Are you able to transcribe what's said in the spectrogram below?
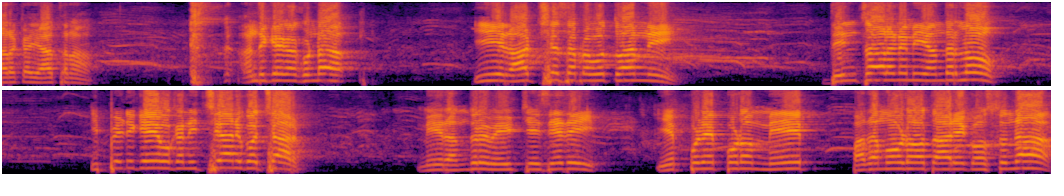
నరక యాతన. అందుకే కాకుండా ఈ రాక్షస ప్రభుత్వాన్ని దించాలని మీ అందరిలో ఇప్పటికే ఒక నిశ్చయానికి వచ్చారు. మీరందరూ వెయిట్ చేసేది ఎప్పుడెప్పుడు మే పదమూడో తారీఖు వస్తుందా?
